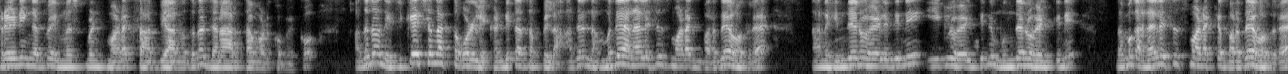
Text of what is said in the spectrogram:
ಟ್ರೇಡಿಂಗ್ ಅಥವಾ ಇನ್ವೆಸ್ಟ್ಮೆಂಟ್ ಮಾಡಕ್ ಸಾಧ್ಯ ಅನ್ನೋದನ್ನ ಜನ ಅರ್ಥ ಮಾಡ್ಕೋಬೇಕು. ಅದನ್ನ ಒಂದು ಎಜುಕೇಶನ್ ಆಗಿ ತಗೊಳ್ಳಿ, ಖಂಡಿತ ತಪ್ಪಿಲ್ಲ. ಆದ್ರೆ ನಮ್ಮದೇ ಅನಾಲಿಸಿಸ್ ಮಾಡಕ್ ಬರದೇ ಹೋದ್ರೆ, ನಾನು ಹಿಂದೆನೂ ಹೇಳಿದ್ದೀನಿ ಈಗಲೂ ಹೇಳ್ತೀನಿ, ಮುಂದೆನೂ ಹೇಳ್ತೀನಿ, ನಮಗೆ ಅನಾಲಿಸಿಸ್ ಮಾಡಕ್ಕೆ ಬರದೇ ಹೋದ್ರೆ,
